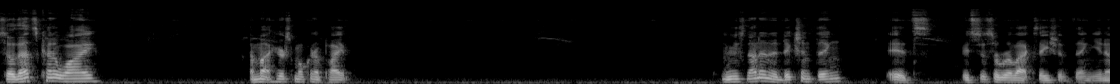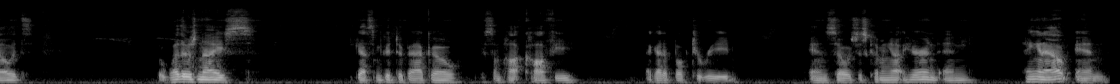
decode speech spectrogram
So that's kind of why I'm out here smoking a pipe. I mean, it's not an addiction thing. It's it's just a relaxation thing, you know. It's the weather's nice. You got some good tobacco, some hot coffee. I got a book to read, and so it's just coming out here and, and hanging out and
